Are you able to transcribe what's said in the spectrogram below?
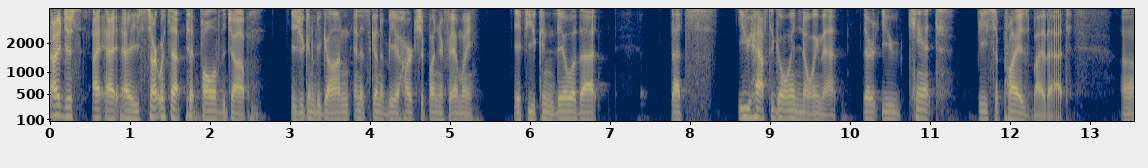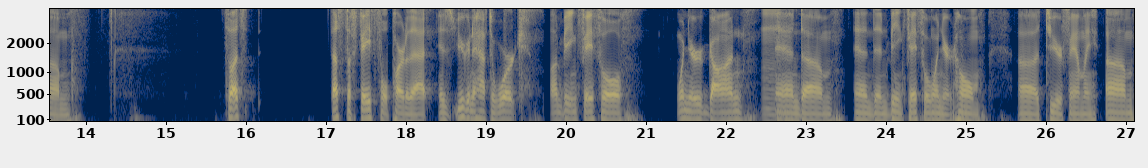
I just I, I, I start with that pitfall of the job is you're going to be gone and it's going to be a hardship on your family. If you can deal with that, that's you have to go in knowing that there you can't be surprised by that. Um, so that's that's the faithful part of that is you're going to have to work on being faithful when you're gone and um, and then being faithful when you're at home uh, to your family. Um,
